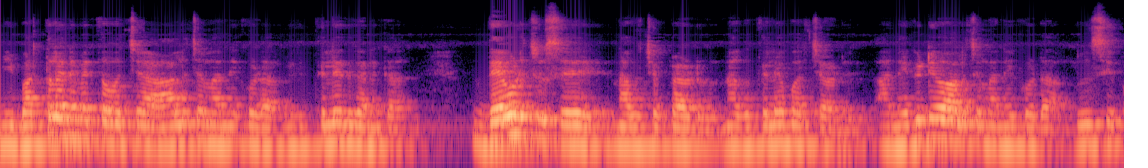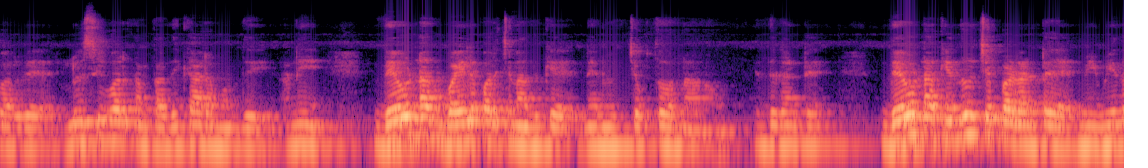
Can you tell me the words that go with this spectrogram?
మీ భర్తల నిమిత్తం వచ్చే ఆలోచనలన్నీ కూడా మీకు తెలియదు కనుక దేవుడు చూసే నాకు చెప్పాడు నాకు తెలియపరిచాడు. ఆ నెగిటివ్ ఆలోచనలన్నీ కూడా లూసిఫర్వే లూసిఫర్కి అంత అధికారం ఉంది అని దేవుడు నాకు బయలుపరిచినందుకే నేను మీకు చెప్తూ ఉన్నాను. ఎందుకంటే దేవుడు నాకు ఎందుకు చెప్పాడంటే మీ మీద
